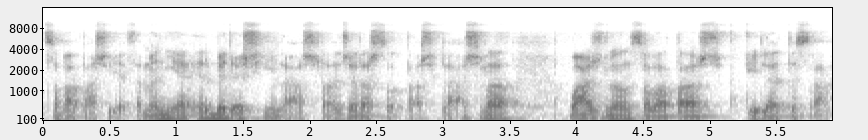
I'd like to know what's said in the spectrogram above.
17 إلى 8 إربد 20 إلى 10 جرش 16 إلى 10 وعجلون 17 إلى 9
